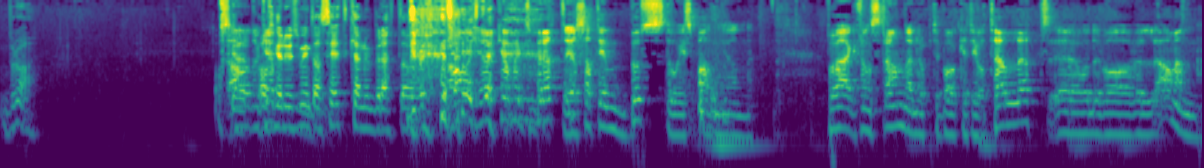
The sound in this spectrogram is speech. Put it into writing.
Bra. Oskar, Ja, då kan- Oskar, du som inte har sett, kan du berätta? Ja, jag kan faktiskt berätta. Jag satt i en buss då i Spanien. På väg från stranden upp tillbaka till hotellet. eh, Och det var väl, ja men...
